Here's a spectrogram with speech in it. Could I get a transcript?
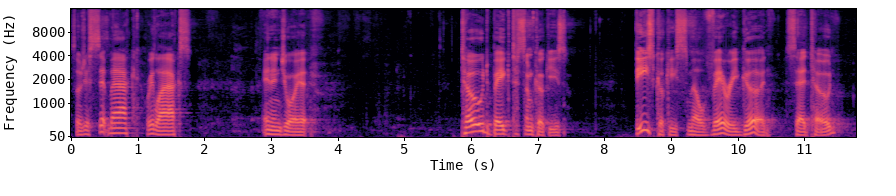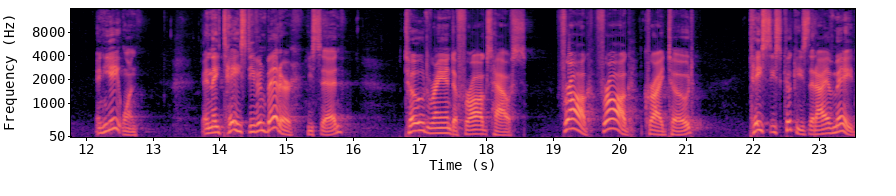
So just sit back, relax, and enjoy it. Toad baked some cookies. These cookies smell very good, said Toad, and he ate one and they taste even better, he said. Toad ran to Frog's house. Frog, Frog, cried Toad, taste these cookies that I have made.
